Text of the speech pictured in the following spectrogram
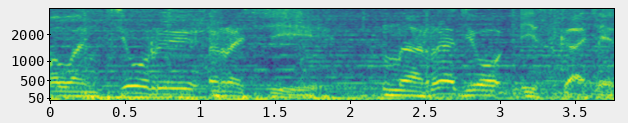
Волонтеры России на радиоискатель.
